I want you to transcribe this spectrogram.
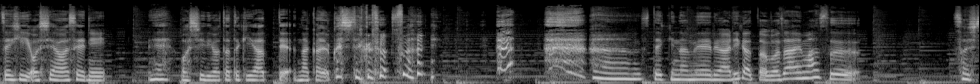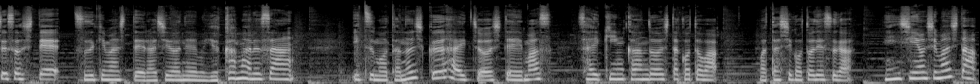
ぜひお幸せにねお尻を叩き合って仲良くしてください。素敵なメールありがとうございます。そしてそして続きましてラジオネームゆかまるさん。いつも楽しく拝聴しています。最近感動したことは私事ですが妊娠をしました。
